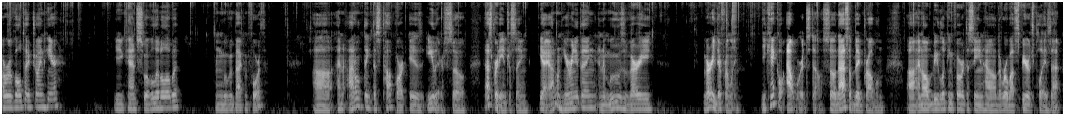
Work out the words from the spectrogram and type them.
a Revoltech joint here. You can swivel it a little bit and move it back and forth. Uh, and I don't think this top part is either, so that's pretty interesting. Yeah, I don't hear anything, and it moves very, very differently. You can't go outwards, though, so that's a big problem. Uh, and I'll be looking forward to seeing how the Robot Spirits plays that.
